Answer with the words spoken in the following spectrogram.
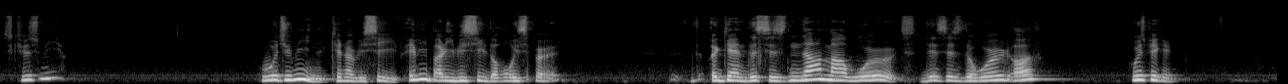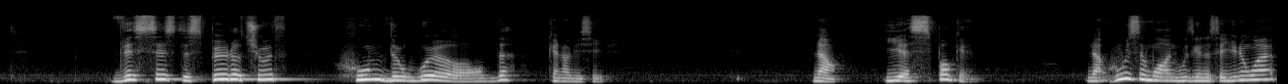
Excuse me? What do you mean, cannot receive? Everybody received the Holy Spirit again, this is not my words. This is the word of who's speaking? This is the Spirit of truth, whom the world cannot receive. Now, he has spoken. Now, who's the one who's going to say, you know what?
